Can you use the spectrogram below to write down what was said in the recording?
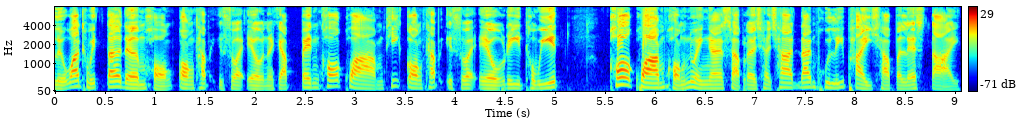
หรือว่า Twitter เดิมของกองทัพอิสราเอลนะครับ เป็นข้อความที่กองทัพอิสราเอลรีทวีตข้อความของหน่วยงานสหประชาชาติด้านผู้ลี้ภัยชาวปาเลสไตน์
